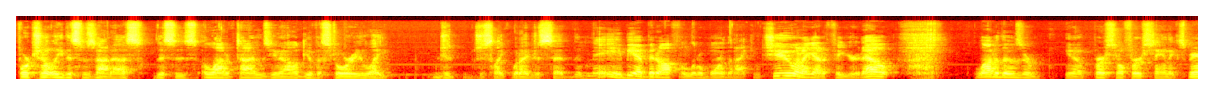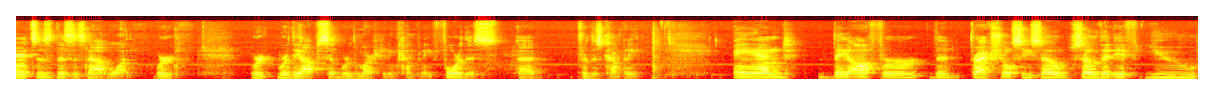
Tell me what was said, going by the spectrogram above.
Fortunately, this was not us. This is a lot of times, you know, I'll give a story like j- just like what I just said, maybe I bit off a little more than I can chew, and I got to figure it out. A lot of those are you know personal first-hand experiences. This is not one. We're we're, we're the opposite. We're the marketing company for this uh, for this company, and they offer the fractional CISO so that if you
